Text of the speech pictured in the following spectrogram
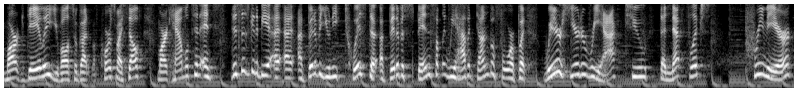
Mark Daly. You've also got, of course, myself, Mark Hamilton. And this is going to be a, a, a, bit of a unique twist, a, a bit of a spin, something we haven't done before. But we're here to react to the Netflix premiere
